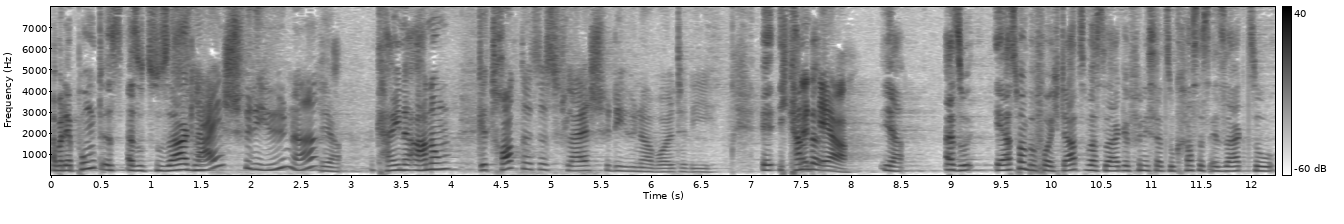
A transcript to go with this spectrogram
Aber der Punkt ist, also zu sagen, Fleisch für die Hühner? ja, keine Ahnung, Getrocknetes Fleisch für die Hühner wollte die. Äh, Ich kann da, er. Ja, also erstmal, bevor ich dazu was sage, finde ich es halt so krass, dass er sagt so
